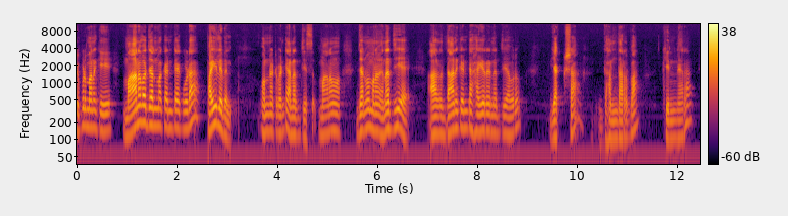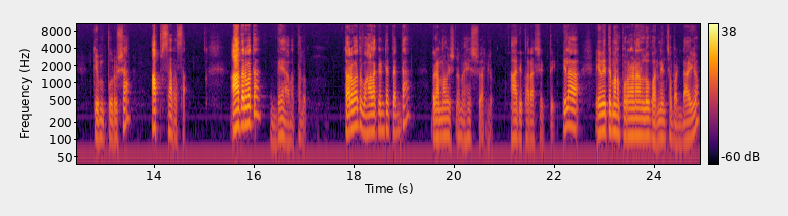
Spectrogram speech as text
ఇప్పుడు మనకి మానవ జన్మ కంటే కూడా పై లెవెల్ ఉన్నటువంటి ఎనర్జీస్. మానవ జన్మ మనం ఎనర్జీయే. దానికంటే హైయర్ ఎనర్జీ ఎవరు? యక్ష గంధర్వ కిన్నెర కింపురుష అప్సరస. ఆ తర్వాత దేవతలు. తర్వాత వాళ్ళకంటే పెద్ద బ్రహ్మ విష్ణు మహేశ్వరులు ఆది పరాశక్తి. ఇలా ఏవైతే మన పురాణాల్లో వర్ణించబడ్డాయో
